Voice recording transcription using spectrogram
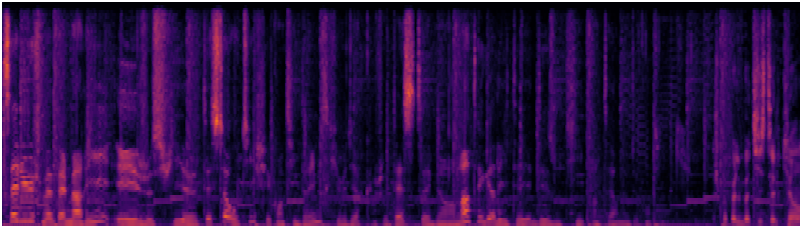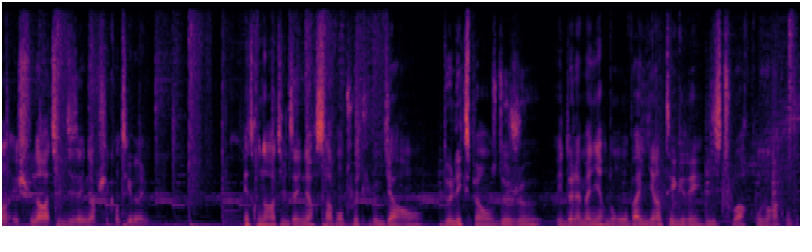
Salut, je m'appelle Marie et je suis euh, testeur outils chez Quantic Dream, ce qui veut dire que je teste eh l'intégralité des outils internes de Quantic. Je m'appelle Baptiste Elquin et je suis narrative designer chez Quantic Dream. Être narrative designer, c'est avant tout être le garant de l'expérience de jeu et de la manière dont on va y intégrer l'histoire qu'on veut raconter.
